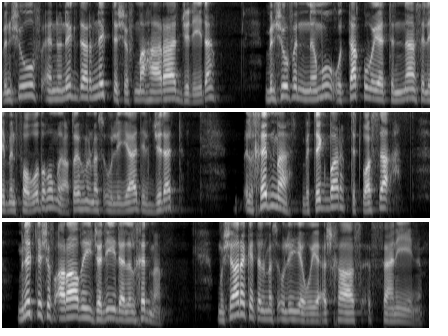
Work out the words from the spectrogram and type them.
بنشوف أنه نقدر نكتشف مهارات جديدة. بنشوف النمو وتقوية الناس اللي بنفوضهم ونعطيهم المسؤوليات الجدد. الخدمة بتكبر بتتوسع. بنكتشف أراضي جديدة للخدمة. مشاركة المسؤولية ويا أشخاص ثانيين.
